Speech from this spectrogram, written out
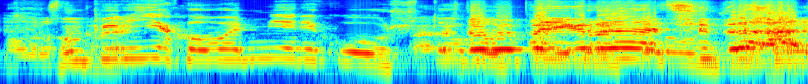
Но он Он переехал в Америку, чтобы, Чтобы поиграть, в да!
